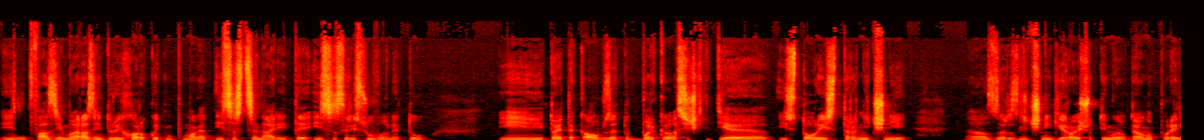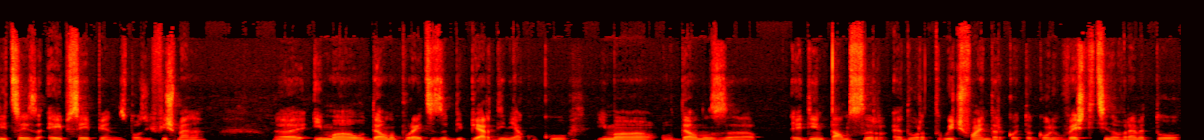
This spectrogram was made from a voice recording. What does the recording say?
И затова взима разни други хора, които му помагат и с сценариите, и с рисуването. И той така обзето бърка всичките тия истории странични, а, за различни герои, защото има отделна поредица и за Ape Sapien, за този фишмена. А, има отделна поредица за BPRD няколко, има отделно за един там сър Едвард Witchfinder, който е гонил вещици на времето.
